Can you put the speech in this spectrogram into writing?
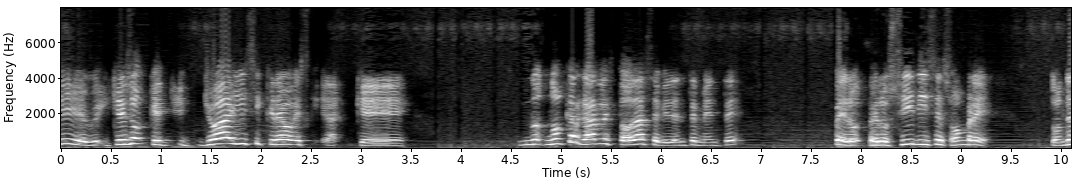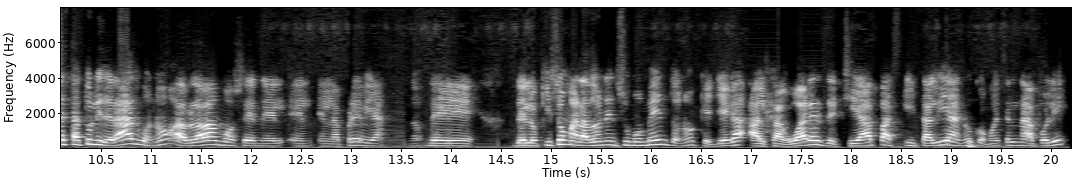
Sí, que eso, que yo ahí sí creo es que, no, no, cargarles todas, evidentemente, pero, pero sí dices, hombre, ¿dónde está tu liderazgo? ¿No? Hablábamos en, el, en, la previa ¿no? de de lo que hizo Maradona en su momento, ¿no? Que llega al Jaguares de Chiapas italiano, como es el Napoli,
